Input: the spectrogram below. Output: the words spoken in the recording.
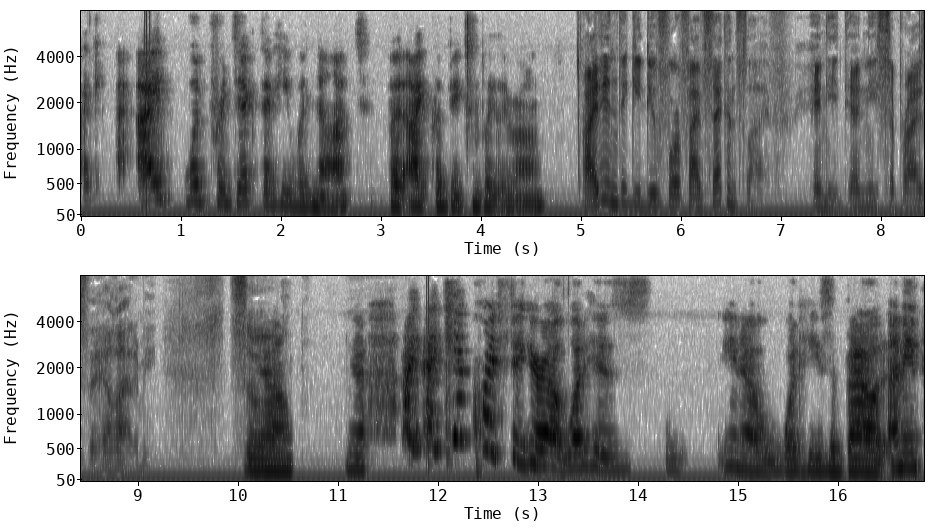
I, I would predict that he would not, but I could be completely wrong. I didn't think he'd do four or five seconds live and he and he surprised the hell out of me. So yeah, yeah. I I can't quite figure out what his you know what he's about. I mean,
